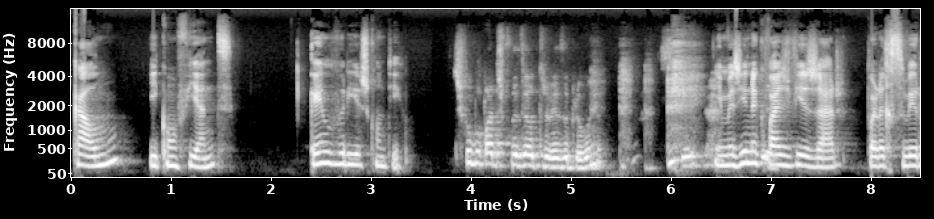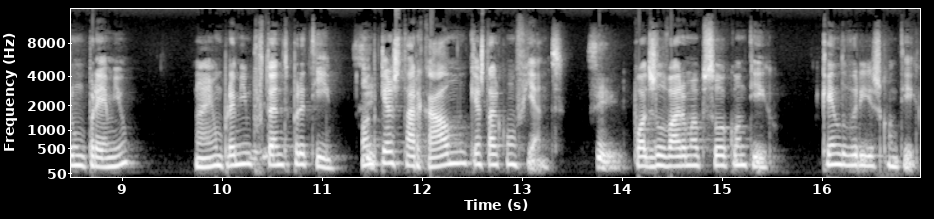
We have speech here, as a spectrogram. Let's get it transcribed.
calmo e confiante, quem levarias contigo? Desculpa, podes fazer outra vez a pergunta? Imagina que vais viajar para receber um prémio não é? Um prémio importante para ti, Sim. onde queres estar calmo, queres estar confiante. Sim. Podes levar uma pessoa contigo. Quem levarias contigo?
